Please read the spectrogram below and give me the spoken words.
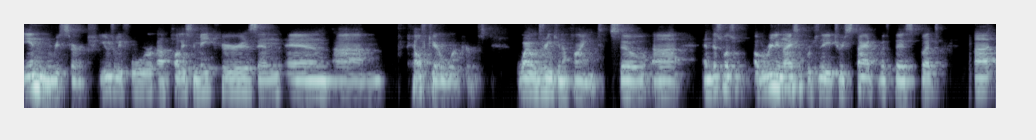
in research, usually for uh, policymakers and, and um, healthcare workers while drinking a pint. So, uh, and this was a really nice opportunity to start with this, but uh,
